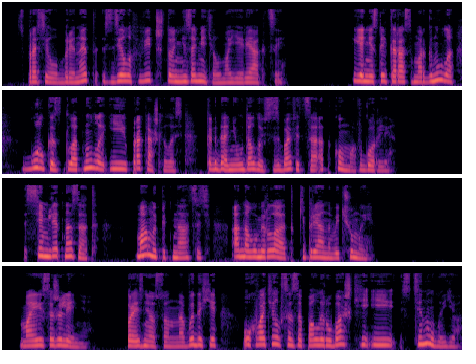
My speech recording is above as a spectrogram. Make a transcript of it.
— спросил брюнет, сделав вид, что не заметил моей реакции. Я несколько раз моргнула, гулко сглотнула и прокашлялась, когда не удалось избавиться от кома в горле. Семь лет назад. Мама пятнадцать. Она умерла от киприановой чумы. «Мои сожаления», — произнес он на выдохе, ухватился за полы рубашки и стянул ее.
